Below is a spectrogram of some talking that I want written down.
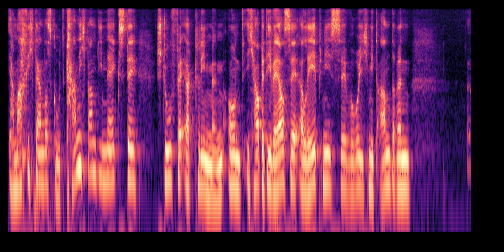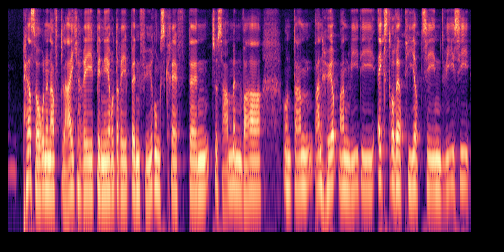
ja, mache ich denn das gut? Kann ich dann die nächste Stufe erklimmen? Und ich habe diverse Erlebnisse, wo ich mit anderen Personen auf gleicher Ebene oder eben Führungskräften zusammen war. Und dann, dann hört man, wie die extrovertiert sind, wie sie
